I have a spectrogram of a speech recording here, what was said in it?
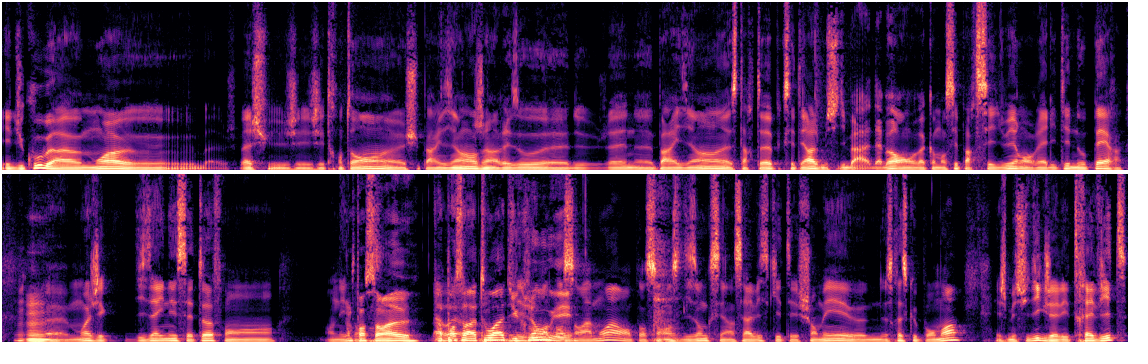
Et du coup, bah, moi, euh, bah, je sais pas, je suis, j'ai, j'ai 30 ans, euh, je suis parisien, j'ai un réseau de jeunes parisiens, start-up, etc. Je me suis dit, bah, d'abord, on va commencer par séduire en réalité nos pairs. Mm. Euh, moi, j'ai designé cette offre en, en étant En pensant à eux. Bah En pensant à toi, du coup, en et- pensant à moi, en pensant, en se disant que c'est un service qui était chambé, euh, ne serait-ce que pour moi. Et je me suis dit que j'allais très vite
